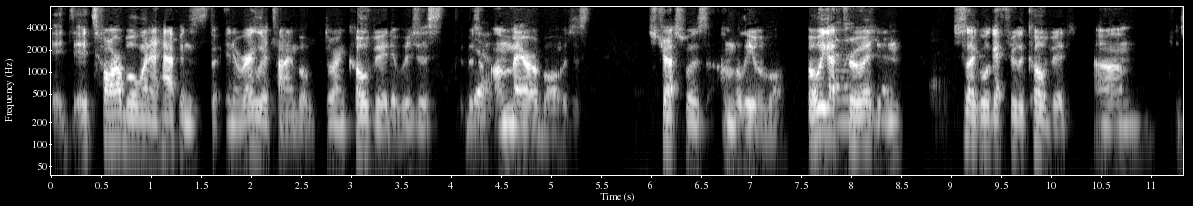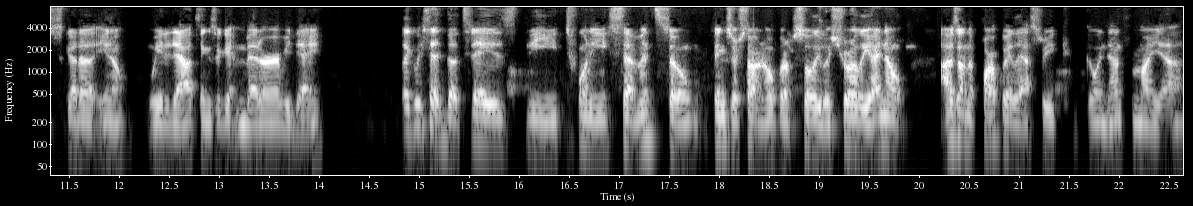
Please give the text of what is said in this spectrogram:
it, it's horrible when it happens in a regular time, but during COVID, it was just it was Yeah. unbearable. It was just stress was unbelievable. But we got And we- through it, and just like we'll get through the COVID, um, just gotta you know wait it out. Things are getting better every day. Like we said, though, today is the 27th, so things are starting to open up slowly but surely. I know I was on the Parkway last week going down for my uh,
